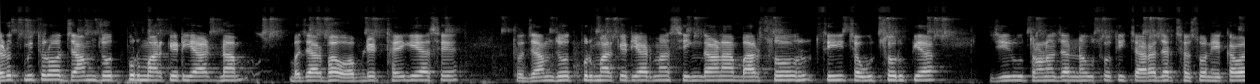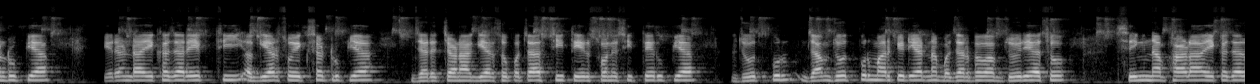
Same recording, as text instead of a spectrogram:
ખેડૂત મિત્રો, જામજોધપુર માર્કેટ યાર્ડના બજાર ભાવ અપડેટ થઈ ગયા છે. તો જામજોધપુર માર્કેટ યાર્ડમાં સિંગદાણા બારસોથી ચૌદસો રૂપિયા, જીરું ત્રણ હજાર નવસોથી ચાર હજાર છસો ને એકાવન રૂપિયા, એરંડા એક હજાર એકથી અગિયારસો એકસઠ રૂપિયા, જ્યારે ચણા અગિયારસો પચાસથી તેરસો ને સિત્તેર રૂપિયા. જોધપુર, જામજોધપુર માર્કેટ યાર્ડના બજાર ભાવ આપ જોઈ રહ્યા છો. સિંગના ફાળા એક હજાર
